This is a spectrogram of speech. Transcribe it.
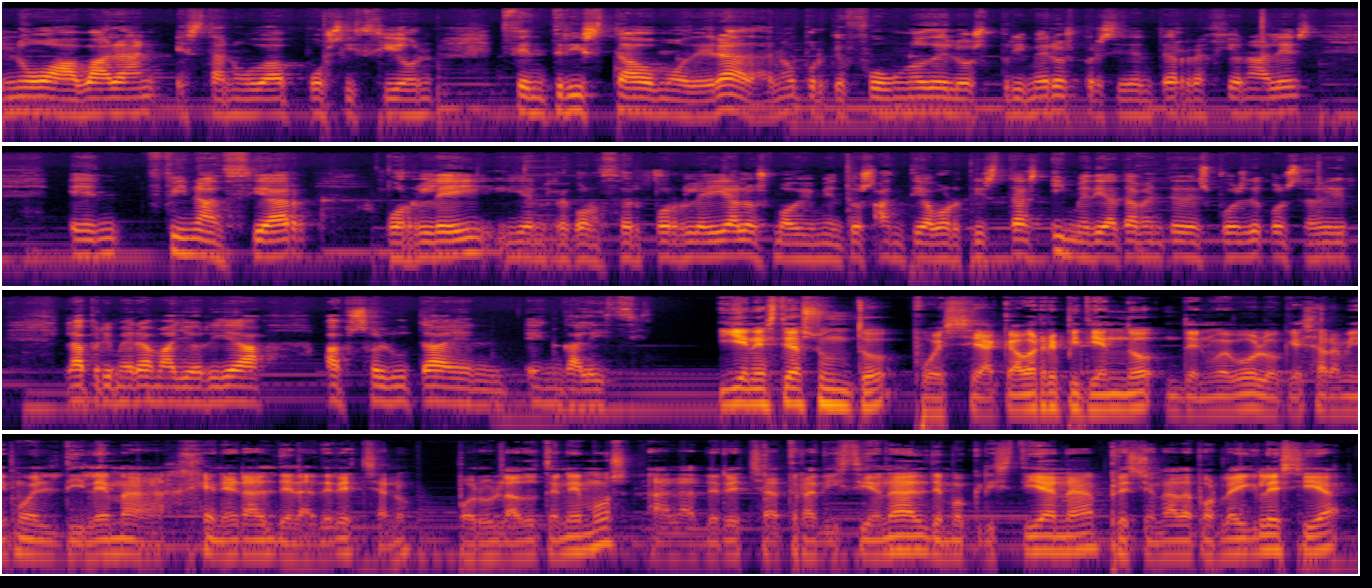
no avalan esta nueva posición centrista o moderada, ¿no? porque fue uno de los primeros presidentes regionales en financiar por ley y en reconocer por ley a los movimientos antiabortistas inmediatamente después de conseguir la primera mayoría absoluta en, en Galicia. Y en este asunto, pues se acaba repitiendo de nuevo lo que es ahora mismo el dilema general de la derecha, ¿no? Por un lado tenemos a la derecha tradicional democristiana, presionada por la Iglesia,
